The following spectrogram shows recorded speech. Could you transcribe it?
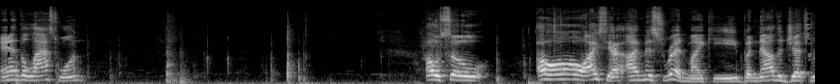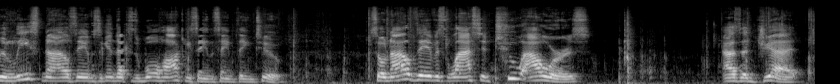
And the last one Oh, so oh, oh, oh, I see. I, I, misread Mikey but now the Jets released Niles Davis again. That's because Wo Hockey saying the same thing too. So Niles Davis lasted two hours as a Jet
